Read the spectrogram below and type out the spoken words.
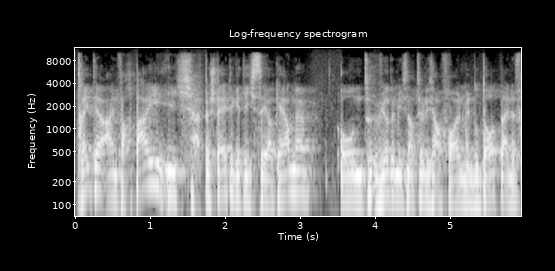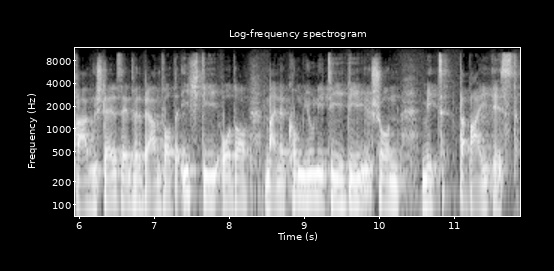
Trete einfach bei, ich bestätige dich sehr gerne und würde mich natürlich auch freuen, wenn du dort deine Fragen stellst. Entweder beantworte ich die oder meine Community, die schon mit dabei ist.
